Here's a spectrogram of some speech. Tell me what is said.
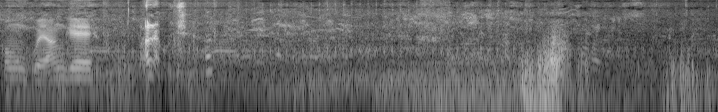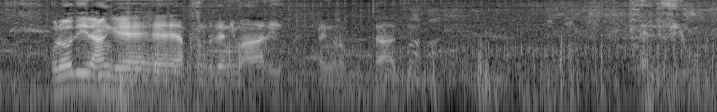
Comunque anche. Alla cuccia! Volevo dire anche eh, appunto gli animali vengono buttati nel fiume.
